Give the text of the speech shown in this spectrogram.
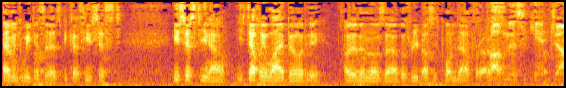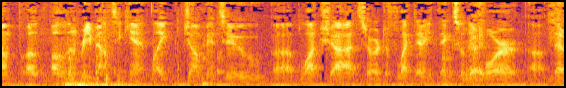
Evans' weaknesses because he's just he's just you know he's definitely a liability. Other than those uh, those rebounds he's pulling down for us. The problem is he can't jump other than rebounds. He can't like jump into uh, block shots or deflect anything. So Right. therefore, uh, that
